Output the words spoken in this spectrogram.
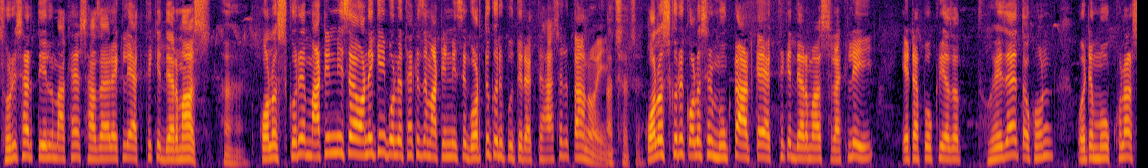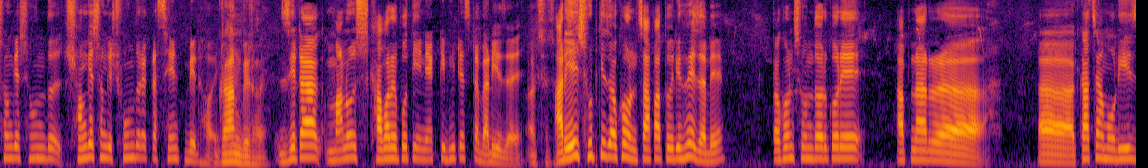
সরিষার তেল মাখায় সাজায় রাখলে এক থেকে দেড় মাস হ্যাঁ হ্যাঁ। কলস করে মাটির নিচে অনেকেই বলে থাকে যে মাটির নিচে গর্ত করে পুঁতে রাখতে হয়। আসলে তা নয়। আচ্ছা আচ্ছা। কলস করে কলসের মুখটা আটকায় এক থেকে দেড় মাস রাখলেই এটা প্রক্রিয়াজাত হয়ে যায় তখন ওইটা মুখ খোলার সঙ্গে সুন্দর সঙ্গে সঙ্গে সুন্দর একটা সেন্ট বের হয়। গ্রান বের হয়। যেটা মানুষ খাবারের প্রতি ইনঅ্যাক্টিভিটিসটা বাড়িয়ে যায়। আচ্ছা আচ্ছা। আর এই শুটকি যখন চাপা তৈরি হয়ে যাবে তখন সুন্দর করে আপনার কাঁচামরিচ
